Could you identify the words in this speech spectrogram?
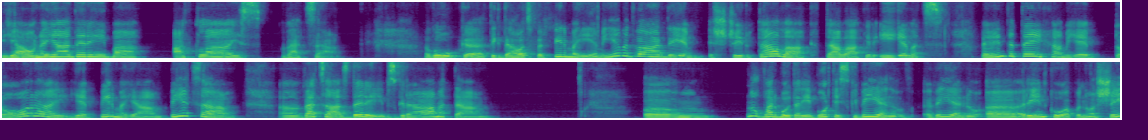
jaunajā derībā atklājas vecā. Lūk, tik daudz par pirmajiem ievadvārdiem. Es šķiru tālāk. Tālāk ir ievads Pentateiham, jeb Torai, jeb pirmajām piecām um, vecās derības grāmatām. Um, nu, varbūt arī burtiski vienu, vienu uh, rindkopu no šī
